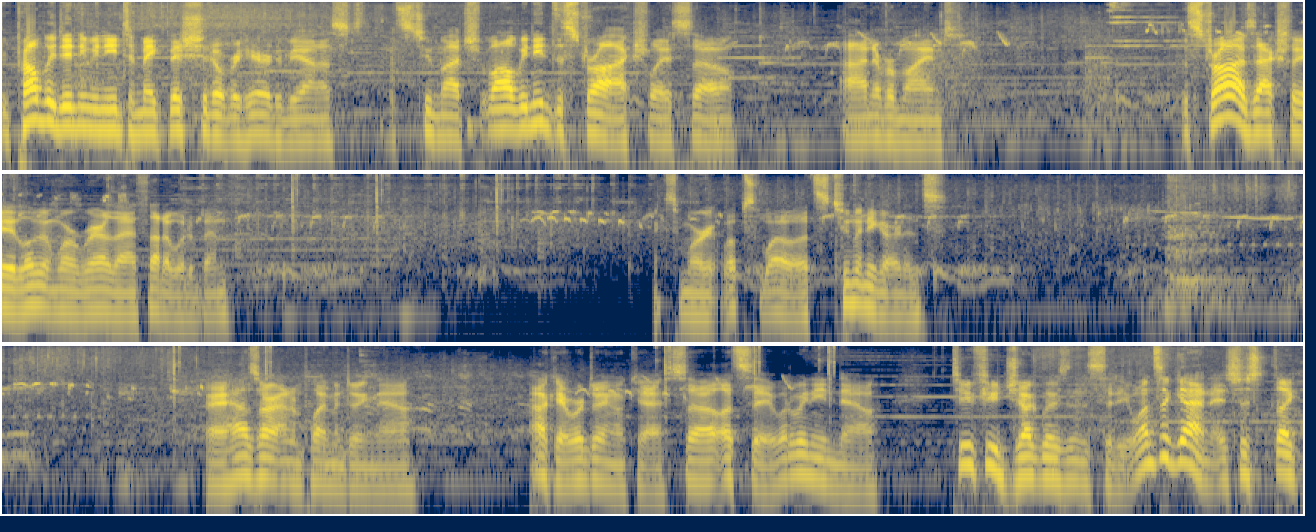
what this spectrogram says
We probably didn't even need to make this shit over here, to be honest. It's too much. Well, we need the straw, actually, so... Uh, never mind. The straw is actually a little bit more rare than I thought it would have been. Make some more... Whoops, whoa, that's too many gardens. Alright, how's our unemployment doing now? Okay, we're doing okay. So, let's see. What do we need now? Too few jugglers in the city. Once again, it's just like...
